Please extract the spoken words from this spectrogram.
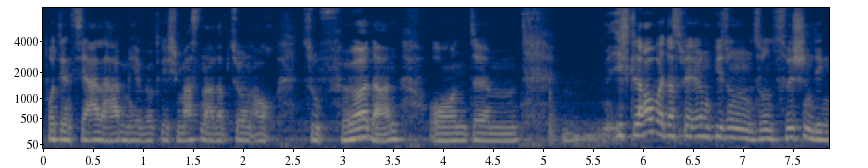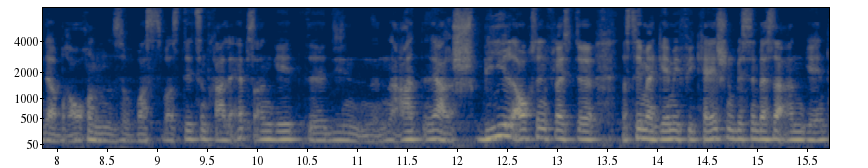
Potenzial haben, hier wirklich Massenadaption auch zu fördern. Und ähm, ich glaube, dass wir irgendwie so ein, so ein Zwischending da brauchen, so was, was dezentrale Apps angeht, äh, die eine Art ja, Spiel auch sind, vielleicht äh, das Thema Gamification ein bisschen besser angehen,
